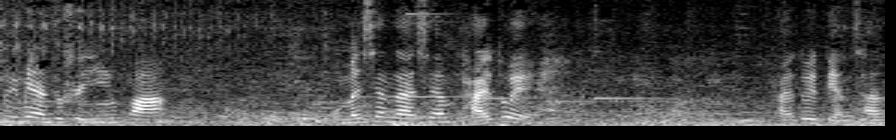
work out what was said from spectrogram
对面就是樱花，我们现在先排队，排队点餐。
